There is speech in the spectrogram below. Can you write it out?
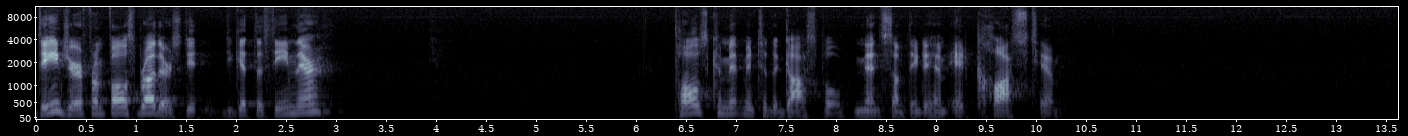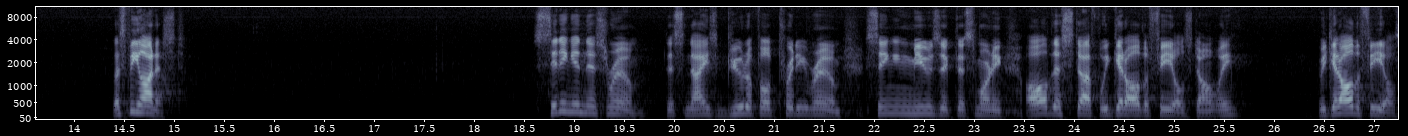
danger from false brothers. Did you get the theme there? Paul's commitment to the gospel meant something to him, it cost him. Let's be honest. Sitting in this room, this nice, beautiful, pretty room, singing music this morning, all this stuff, we get all the feels, don't we? We get all the feels.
